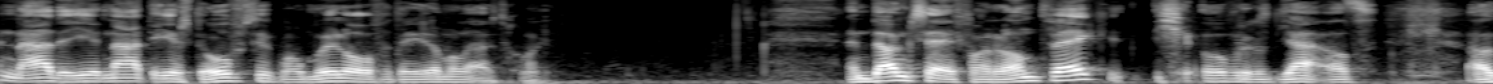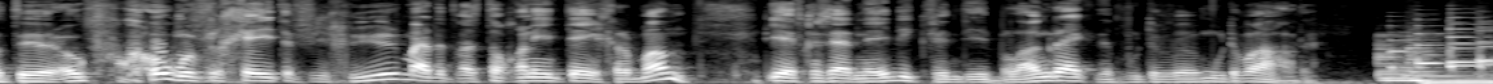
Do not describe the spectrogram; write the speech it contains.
Na, de, na het eerste hoofdstuk wou Mulhoff het er helemaal uitgooien. En dankzij Van Randwijk, die overigens ja, als auteur ook volkomen vergeten figuur... maar dat was toch een integere man. Die heeft gezegd, nee, ik vind dit belangrijk, dat moeten we, moeten we houden.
